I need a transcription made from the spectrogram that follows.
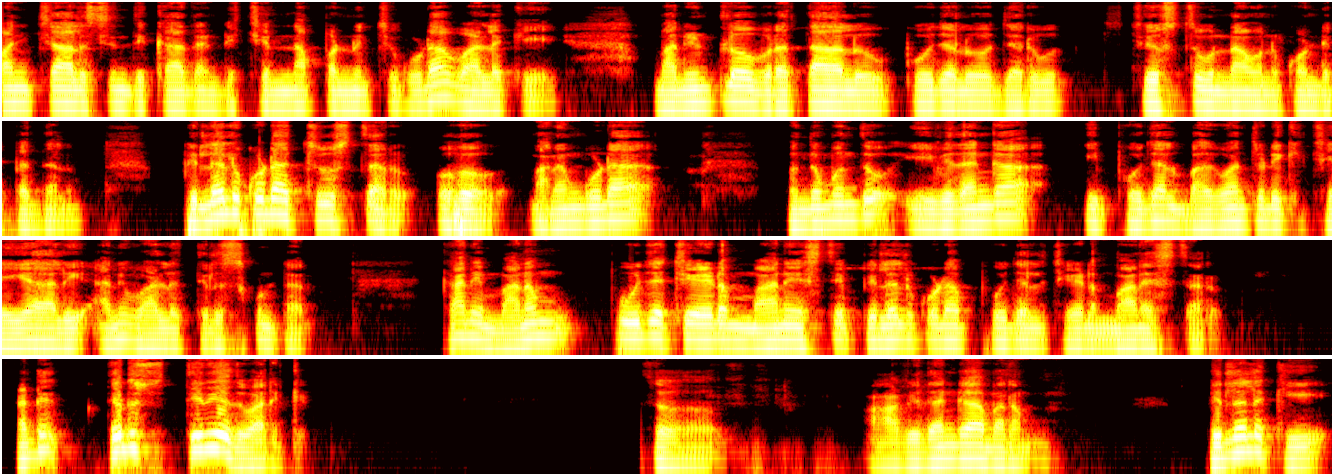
పంచాల్సింది కాదండి. చిన్నప్పటి నుంచి కూడా వాళ్ళకి మన ఇంట్లో వ్రతాలు పూజలు జరుగు చేస్తూ ఉన్నాం అనుకోండి పెద్దలు. పిల్లలు కూడా చూస్తారు. ఓహో మనం కూడా ముందు ముందు ఈ విధంగా ఈ పూజలు భగవంతుడికి చేయాలి అని వాళ్ళు తెలుసుకుంటారు. కానీ మనం పూజ చేయడం మానేస్తే పిల్లలు కూడా పూజలు చేయడం మానేస్తారు. అంటే తెలుసు తెలియదు వారికి. సో ఆ విధంగా మనం పిల్లలకి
